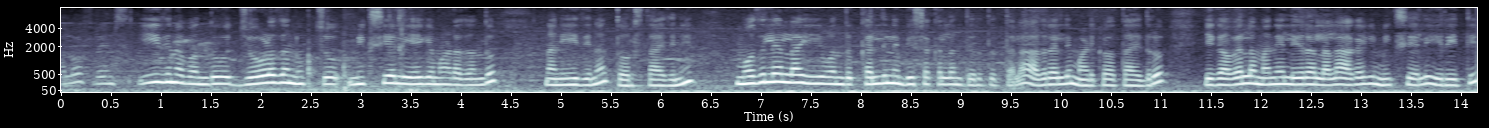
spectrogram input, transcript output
ಹಲೋ ಫ್ರೆಂಡ್ಸ್ ಈ ದಿನ ಬಂದು ಜೋಳದ ನುಚ್ಚು ಮಿಕ್ಸಿಯಲ್ಲಿ ಹೇಗೆ ಮಾಡೋದಂದು ನಾನು ಈ ದಿನ ತೋರಿಸ್ತಾ ಇದ್ದೀನಿ. ಮೊದಲೆಲ್ಲ ಈ ಒಂದು ಕಲ್ಲಿನ ಬೀಸಕಲ್ಲಂತ ಇರ್ತಿತ್ತಲ್ಲ ಅದರಲ್ಲಿ ಮಾಡ್ಕೊಳ್ತಾ ಇದ್ರು. ಈಗ ಅವೆಲ್ಲ ಮನೆಯಲ್ಲಿ ಇರಲ್ಲಲ್ಲ, ಹಾಗಾಗಿ ಮಿಕ್ಸಿಯಲ್ಲಿ ಈ ರೀತಿ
